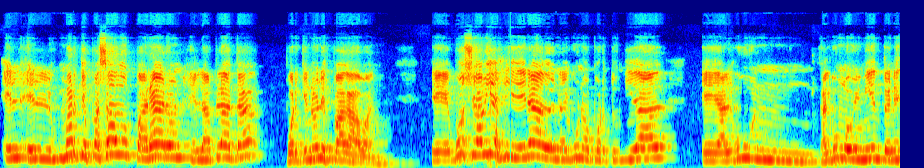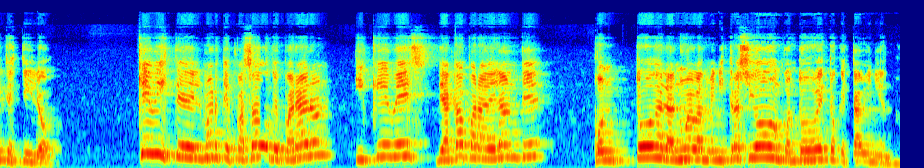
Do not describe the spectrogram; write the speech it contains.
El, martes pasado pararon en La Plata porque no les pagaban. Eh, ¿Vos ya habías liderado en alguna oportunidad eh, algún, algún movimiento en este estilo? ¿Qué viste el martes pasado que pararon y qué ves de acá para adelante con toda la nueva administración, con todo esto que está viniendo?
